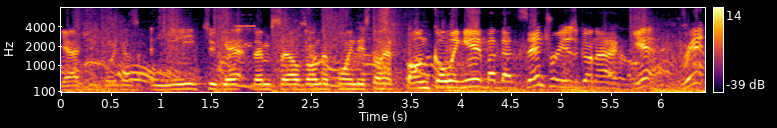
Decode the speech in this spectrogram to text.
Yeah, Cheese Boys need to get themselves on the point. They still have Funk going in, but that Sentry is gonna get rid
